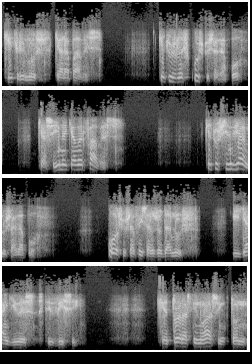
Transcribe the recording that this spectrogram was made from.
Κίτρινους και αραπάδες. Και τους λευκούς τους αγαπώ, κι ας είναι και αδερφάδες. Και τους Ινδιάνους αγαπώ όσους αφήσαν ζωντανούς οι Γιάνγκηδες στη Δύση και τώρα στην Ουάσιγκτον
